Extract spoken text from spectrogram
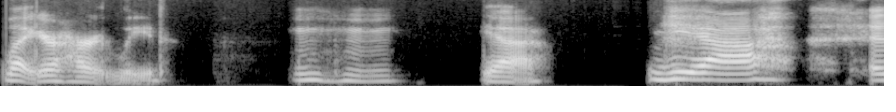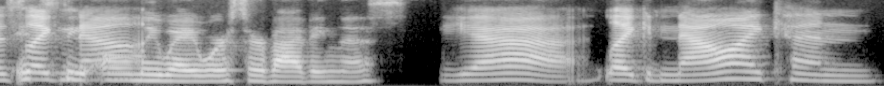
Let your heart lead. Mm-hmm. Yeah. Yeah. It's, it's like the now, only way we're surviving this. Yeah. Like now I can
